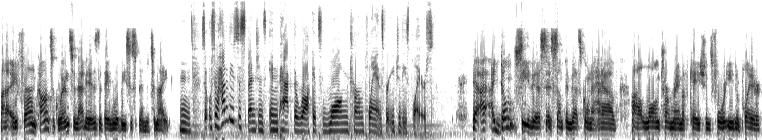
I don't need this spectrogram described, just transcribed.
uh, a firm consequence, and that is that they will be suspended tonight. Mm. So, so how do these suspensions impact the Rockets' long-term plans for each of these players? Yeah, I, I, don't see this as something that's going to have uh, long-term ramifications for either player.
